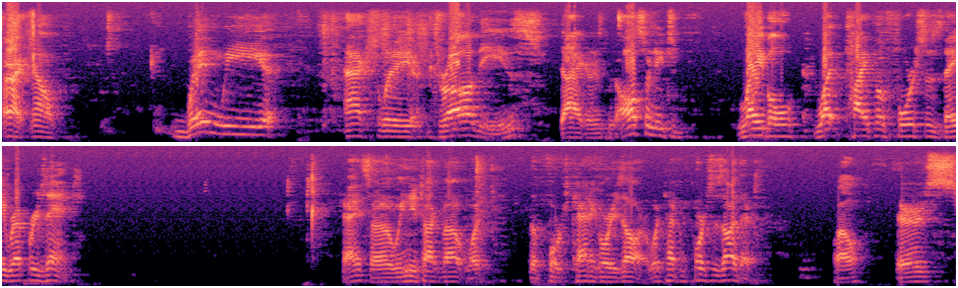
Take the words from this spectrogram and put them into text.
All right, now, when we actually draw these diagrams, we also need to label what type of forces they represent. Okay, so we need to talk about what the force categories are. What type of forces are there? Well, there's,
